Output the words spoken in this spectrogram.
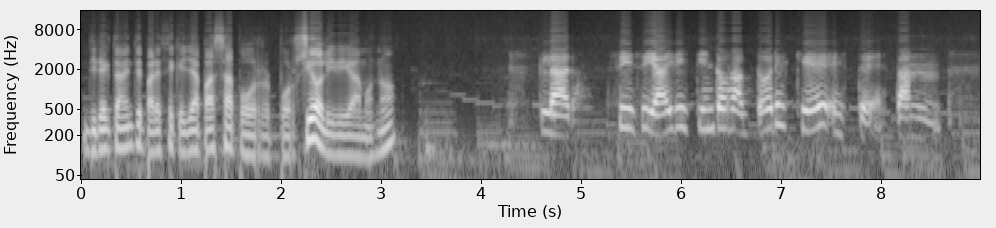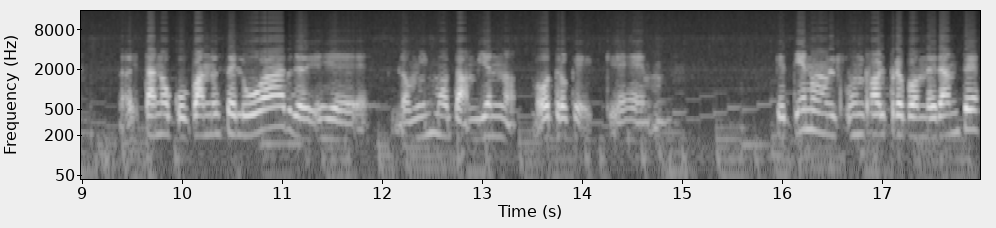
directamente parece que ya pasa por, por Scioli, digamos, ¿no? Claro, sí, sí, hay distintos actores que este, están, están ocupando ese lugar, de, lo mismo también otro que, que, tiene un, rol preponderante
